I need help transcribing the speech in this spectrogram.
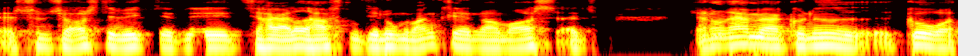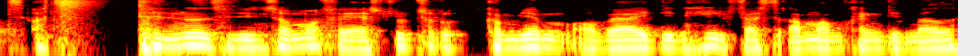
øh, synes jeg også, det er vigtigt, det, det har jeg allerede haft en dialog med mange klienter om også, at jeg nu være med at gå ned, gå og, og tælle ned til din sommerferie, slut, så du kan komme hjem og være i din helt faste ramme omkring din mad.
